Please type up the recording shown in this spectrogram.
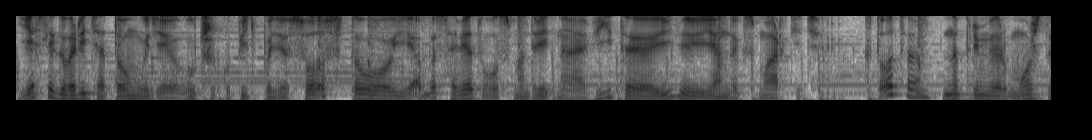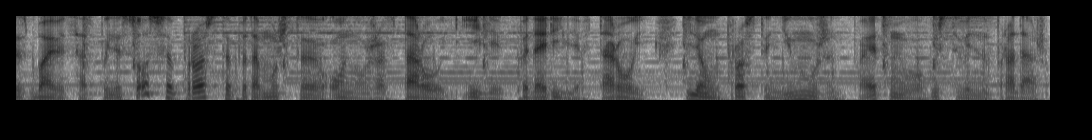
Если говорить о том, где лучше купить пылесос, то я бы советовал смотреть на Авито или Яндекс.Маркете. Кто-то, например, может избавиться от пылесоса просто потому, что он уже второй, или подарили второй, или он просто не нужен, поэтому его выставили на продажу.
